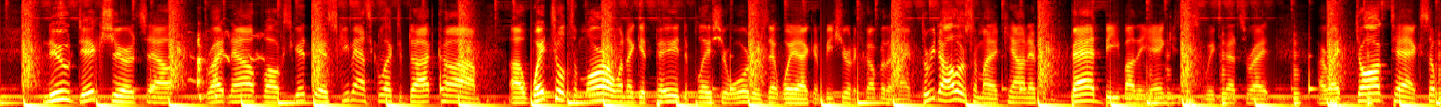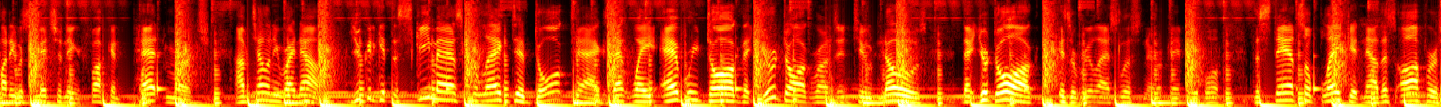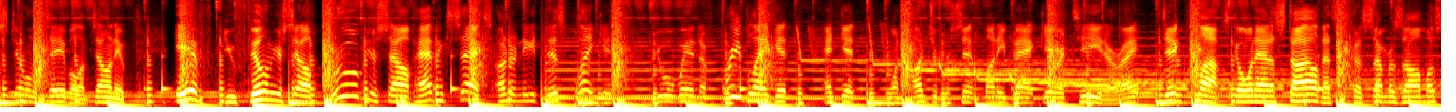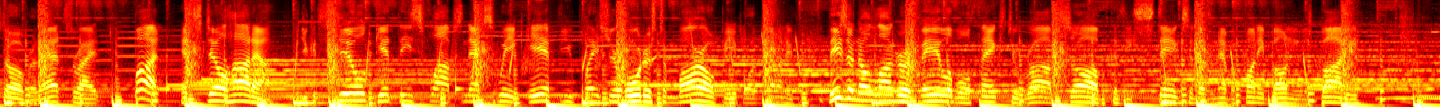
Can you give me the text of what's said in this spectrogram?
New dick shirts out right now, folks. Get there, skimaskcollective.com. Uh, wait till tomorrow when I get paid to place your orders. That way I can be sure to cover them. I have three dollars on my account after the bad beat by the Yankees this week. That's right. All right. Dog tag. Somebody was mentioning fucking pet merch. I'm telling you right now, you could get the Ski Mask Collective dog tags. That way, every dog that your dog runs into knows that your dog is a real ass listener. Okay, people. The Stancil blanket. Now, this offer is still on the table. I'm telling you. If you film yourself, prove yourself having sex underneath this blanket, you will win a free blanket and get 100% money back guaranteed. All right. Dick flops going out of style. That's because summer's almost over. That's right. But it's still hot out. You can still get these flops next week if you place your orders tomorrow, people. I'm telling you. These are no longer available thanks to Rob Saw because he stinks and doesn't have a funny bone in his body.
